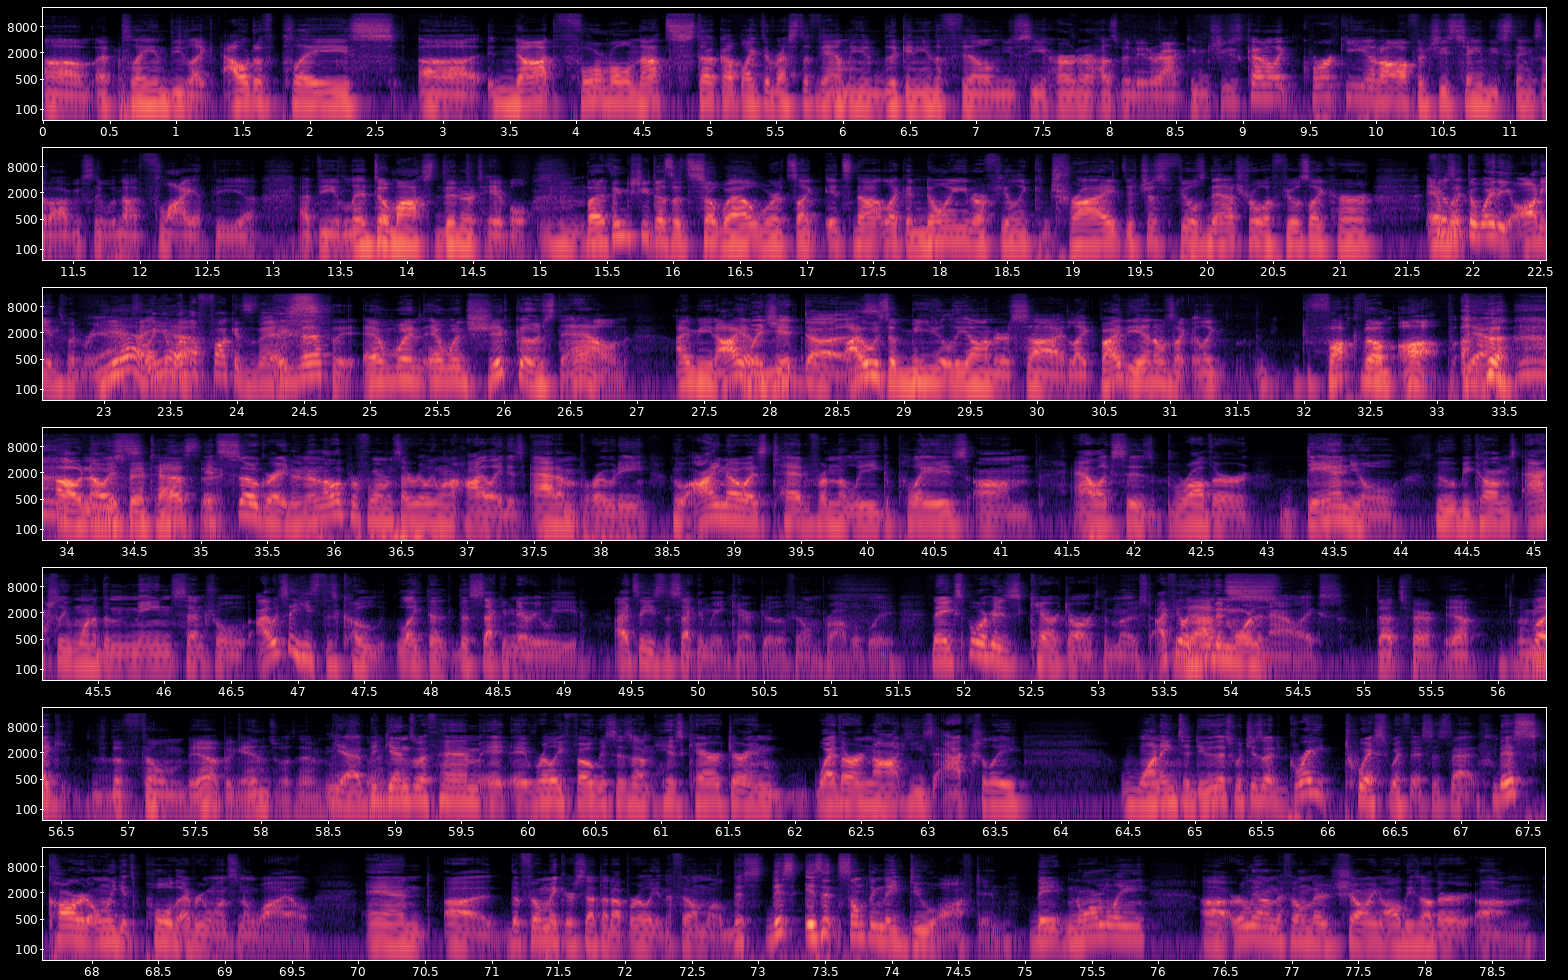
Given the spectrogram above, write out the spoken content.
um, at playing the like out of place, uh, not formal, not stuck up like the rest of the family. In the beginning of the film, you see her and her husband interacting. She's kind of like quirky and off, and she's saying these things that obviously would not fly at the uh, at the Le Domas dinner table. But I think she does it so well, where it's like it's not like annoying or feeling contrived. It just feels natural. It feels like her. And Feels when- like the way the audience would react. Yeah, like yeah. what the fuck is this? Exactly. And when and when shit goes down, I mean, I Which imme- it does. I was immediately on her side. Like by the end, I was like, like, fuck them up. Yeah. Oh, no, it it's- fantastic. It's so great. And another performance I really want to highlight is Adam Brody, who I know as Ted from the League plays um, Alex's brother Daniel, who becomes actually one of the main central. I would say he's the co like the the secondary lead. I'd say he's the second main character of the film. Probably they explore his character arc the most. I feel like even more than Alex. That's fair. Yeah. I mean, Like- the film, yeah, begins with him. Yeah, it begins with him. It, it really focuses on his character and whether or not he's actually wanting to do this, which is a great twist with this, is that this card only gets pulled every once in a while. And uh, the filmmaker set that up early in the film. Well, this this isn't something they do often. They normally uh, early on in the film they're showing all these other um,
